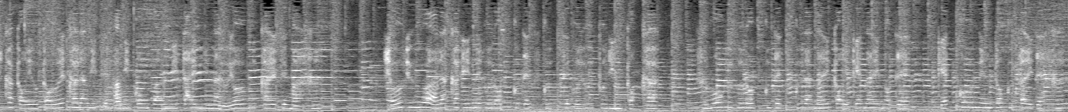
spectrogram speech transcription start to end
ちかというと上から見てファミコン版みたいになるように変えてます。照準はあらかじめブロックで作ってブループリントか、スモールブロックで作らないといけないので、結構めんどくさいです。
